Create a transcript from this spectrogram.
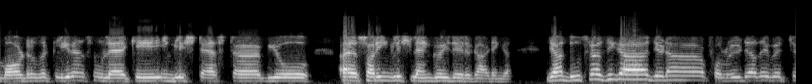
ਬਾਰਡਰਸ ਕਲੀਅਰੈਂਸ ਨੂੰ ਲੈ ਕੇ ਇੰਗਲਿਸ਼ ਟੈਸਟ ਵੀ ਉਹ ਸੌਰੀ ਇੰਗਲਿਸ਼ ਲੈਂਗੁਏਜ ਦੇ ਰਿਗਾਰਡਿੰਗ ਜਾਂ ਦੂਸਰਾ ਸੀਗਾ ਜਿਹੜਾ ਫਲੋਰੀਡਾ ਦੇ ਵਿੱਚ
